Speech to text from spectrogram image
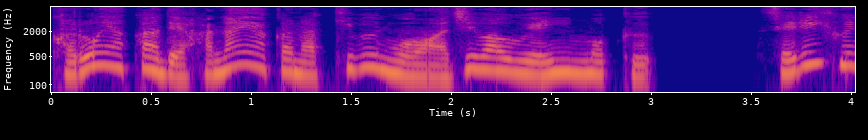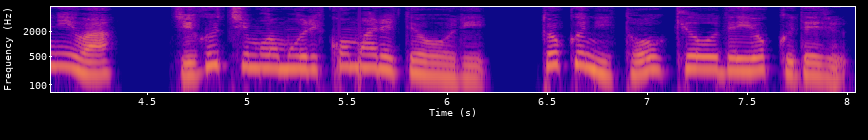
軽やかで華やかな気分を味わう演目。セリフには、地口も盛り込まれており、特に東京でよく出る。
